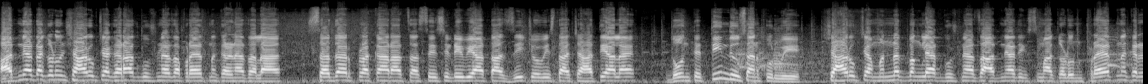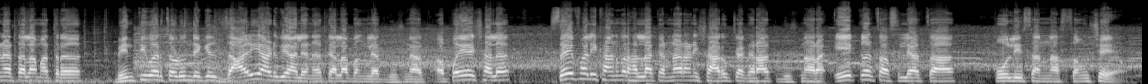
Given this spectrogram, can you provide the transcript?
अज्ञाताकडून शाहरुखच्या घरात घुसण्याचा प्रयत्न करण्यात आला. सदर प्रकाराचा सीसीटीव्ही आता झी चोवीस तासच्या हाती आलाय. दोन ते तीन दिवसांपूर्वी शाहरुखच्या मन्नत बंगल्यात घुसण्याचा अज्ञात इस्माकडून प्रयत्न करण्यात आला. मात्र भिंतीवर चढून देखील जाळी आडवी आल्यानं त्याला बंगल्यात घुसण्यात अपयश आलं. सैफ अली खानवर हल्ला करणार आणि शाहरुखच्या घरात घुसणारा एकच असल्याचा पोलिसांना संशय आहे.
